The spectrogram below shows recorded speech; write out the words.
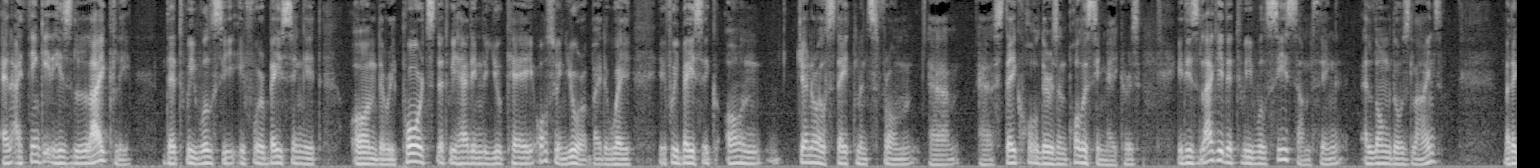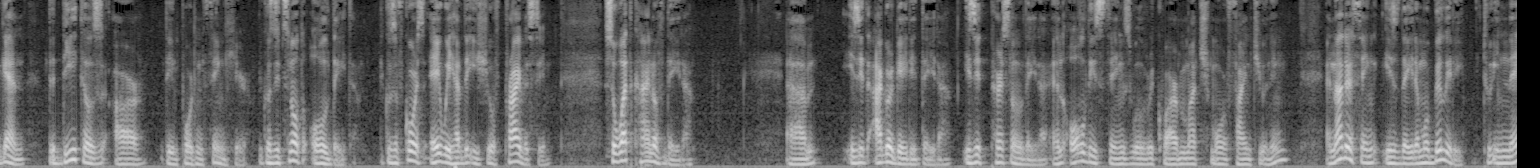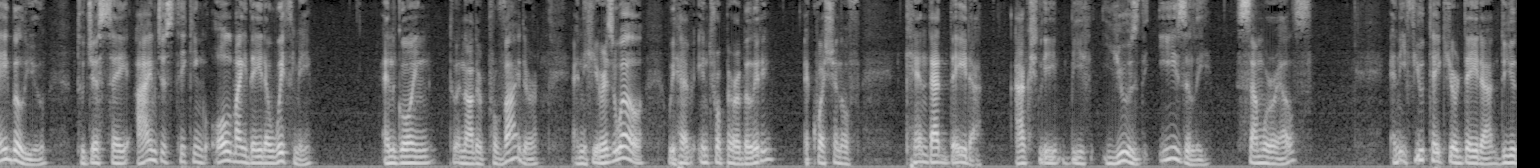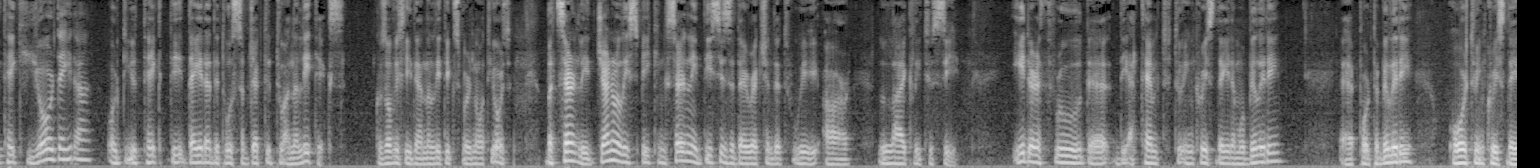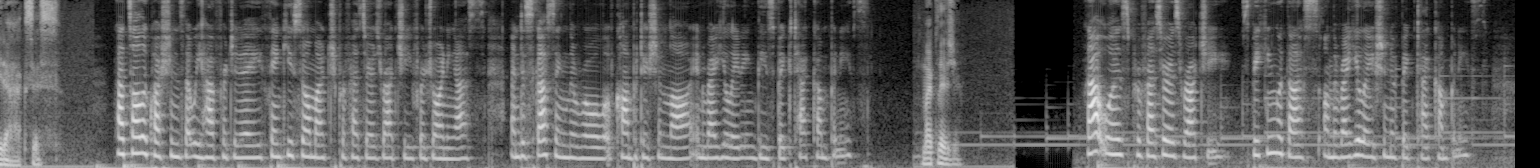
And I think it is likely that we will see if we're basing it on the reports that we had in the UK, also in Europe, by the way, if we base it on general statements from um, uh, stakeholders and policymakers, it is likely that we will see something along those lines. But again, the details are the important thing here because it's not all data. Because, of course, A, we have the issue of privacy. So, what kind of data? Um, Is it aggregated data? Is it personal data? And all these things will require much more fine tuning. Another thing is data mobility to enable you to just say, I'm just taking all my data with me and going to another provider. And here as well, we have interoperability, a question of can that data actually be used easily somewhere else? And if you take your data, do you take your data or do you take the data that was subjected to analytics? Because obviously the analytics were not yours. But certainly, generally speaking, certainly this is a direction that we are likely to see, either through the, the attempt to increase data mobility, uh, portability, or to increase data access. That's all the questions that we have for today. Thank you so much, Professor Ezrachi, for joining us and discussing the role of competition law in regulating these big tech companies. My pleasure. That was Professor Ezrachi speaking with us on the regulation of big tech companies.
